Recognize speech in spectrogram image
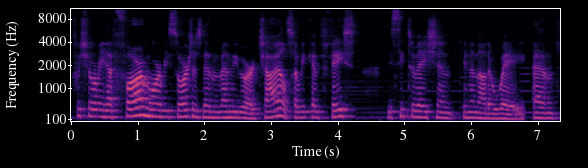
for sure, we have far more resources than when we were a child, so we can face the situation in another way. And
